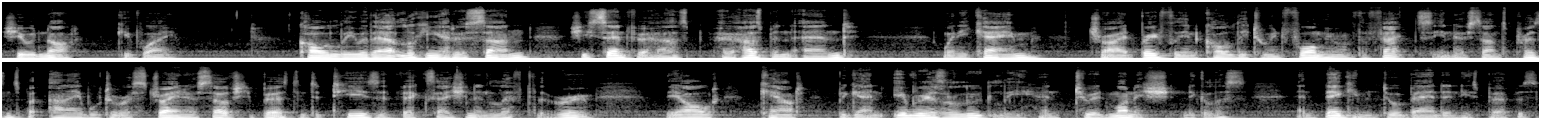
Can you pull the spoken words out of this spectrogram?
she would not give way. Coldly, without looking at her son, she sent for her, hus- her husband and, when he came, tried briefly and coldly to inform him of the facts in her son's presence, but unable to restrain herself, she burst into tears of vexation and left the room. The old count began irresolutely and to admonish Nicholas and beg him to abandon his purpose.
